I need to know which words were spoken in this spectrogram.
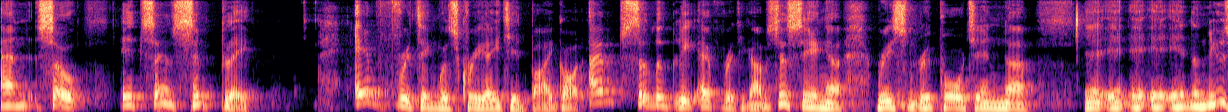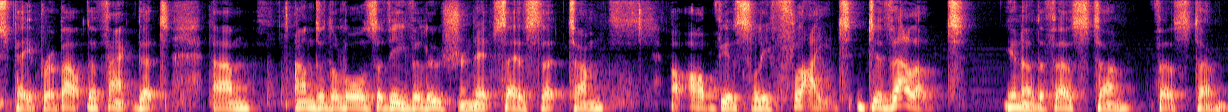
And so it says simply, Everything was created by God. Absolutely everything. I was just seeing a recent report in, uh, in, in, in, the newspaper about the fact that um, under the laws of evolution, it says that um, obviously flight developed. You know, the first um, first um,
